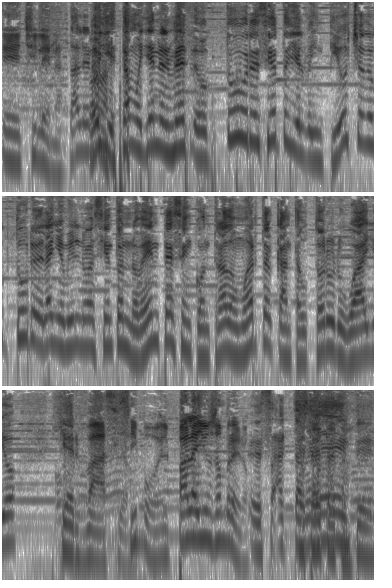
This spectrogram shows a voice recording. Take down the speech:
eh, chilena. Oye, estamos ya en el mes de octubre, ¿cierto? Y el 28 de octubre del año 1990 es encontrado muerto el cantautor uruguayo Gervasio. sí po, el pala y un sombrero Exactamente.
